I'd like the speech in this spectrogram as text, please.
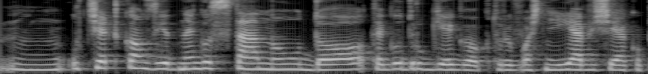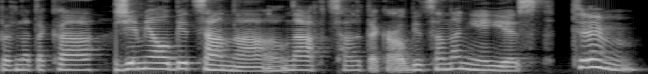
mm, ucieczką z jednego stanu do tego drugiego, który właśnie jawi się jako pewna taka ziemia obiecana. Ona wcale taka obiecana nie jest. Tym,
